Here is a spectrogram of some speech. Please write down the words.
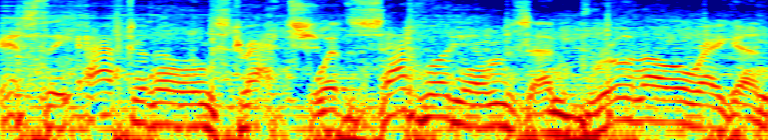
It's the afternoon stretch with Zach Williams and Bruno Reagan.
